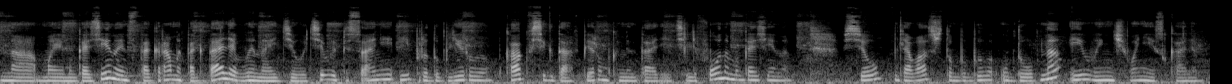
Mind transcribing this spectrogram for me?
на мои магазины, инстаграм и так далее вы найдете в описании и продублирую, как всегда, в первом комментарии телефона магазина. Все для вас, чтобы было удобно и вы ничего не искали.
